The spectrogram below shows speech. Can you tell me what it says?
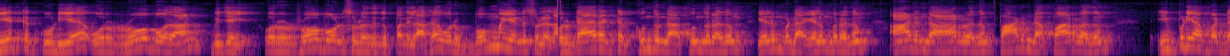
இயக்கக்கூடிய ஒரு ரோபோ தான் விஜய். ஒரு ரோபோன்னு சொல்கிறதுக்கு பதிலாக ஒரு பொம்மை என்று சொல்லலாம். ஒரு டைரக்டர் குந்துண்டா குந்துறதும் எலும்புண்டா எலும்புறதும் ஆடுண்டா ஆடுறதும் பாடுண்டா பாடுறதும் இப்படியாப்பட்ட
